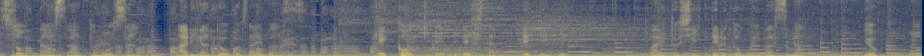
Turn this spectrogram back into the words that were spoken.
そんな朝ともさんありがとうございます。結婚記念日でした。でへへ。毎年言ってると思いますがよく持っ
